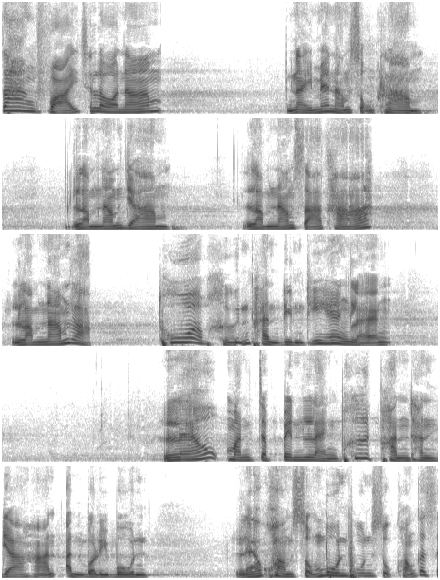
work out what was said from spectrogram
สร้างฝายชะลอน้ำในแม่น้ำสงครามลำน้ำยามลำน้ำสาขาลำน้ำหลัก ทั่วผืนแผ่นดินที่แห้งแล้ง แล้วมันจะเป็นแหล่งพืชพันธุ์ธัญญาหารอันบริบูรณ์ แล้วความสมบูรณ์พูนสุขของเกษ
